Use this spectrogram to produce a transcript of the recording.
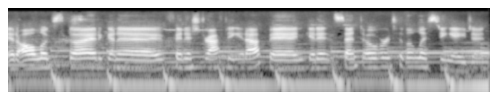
It all looks good. Gonna finish drafting it up and get it sent over to the listing agent.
